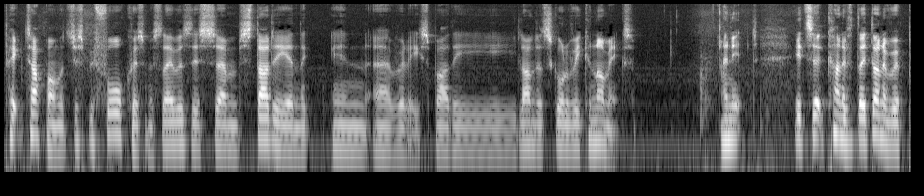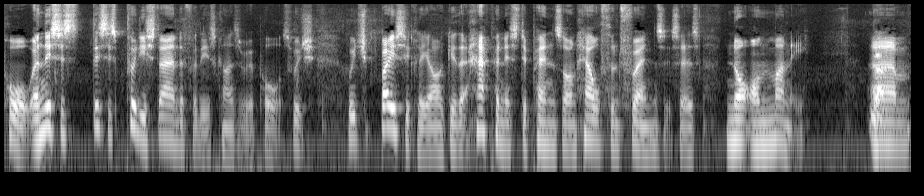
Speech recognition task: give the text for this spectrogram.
picked up on was just before Christmas there was this um, study in the in uh, released by the London School of Economics and it it's a kind of they've done a report, and this is this is pretty standard for these kinds of reports, which which basically argue that happiness depends on health and friends. It says not on money. Right. Um,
